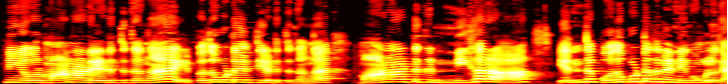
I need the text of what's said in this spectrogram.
நீங்கள் ஒரு மாநாடை எடுத்துக்கோங்க பொதுக்கூட்டத்தையும் எடுத்துக்கோங்க. மாநாட்டுக்கு நிகராக எந்த பொதுக்கூட்டத்தில் இன்றைக்கி உங்களுக்கு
